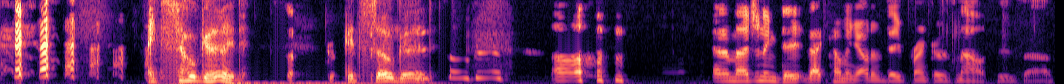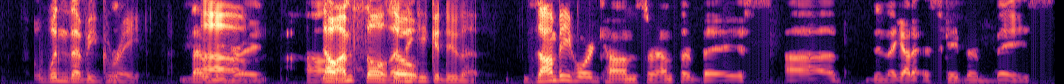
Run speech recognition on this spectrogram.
It's so good. So good. It's so good. It's so good. Um, and imagining Dave, that coming out of Dave Franco's mouth is uh, Wouldn't that be great? that would Um, be great. Um, no, I'm sold. so- I think he could do that. zombie horde comes, surrounds their base. Uh, then they gotta escape their base,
